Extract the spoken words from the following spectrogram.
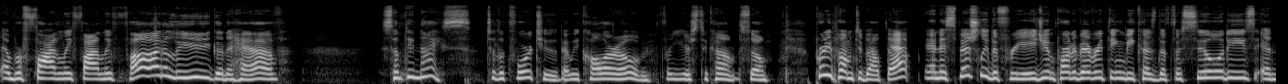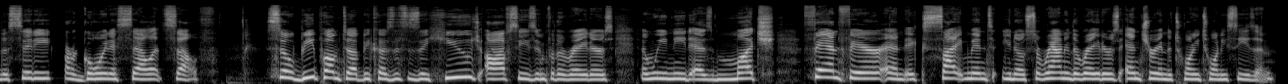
And we're finally, finally, finally to have something nice to look forward to that we call our own for years to come. So, pretty pumped about that. And especially the free agent part of everything because the facilities and the city are going to sell itself. So be pumped up because this is a huge offseason for the Raiders, and we need as much fanfare and excitement, you know, surrounding the Raiders entering the 2020 season.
